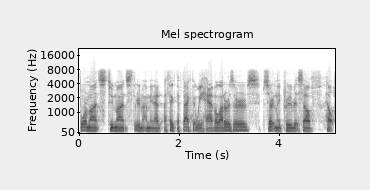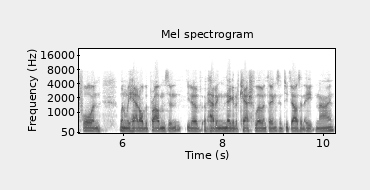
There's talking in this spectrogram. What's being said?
four months, two months, three. I mean, I, I, think the fact that we have a lot of reserves certainly proved itself helpful. And when we had all the problems and you know of, of, having negative cash flow and things in 2008 and nine,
